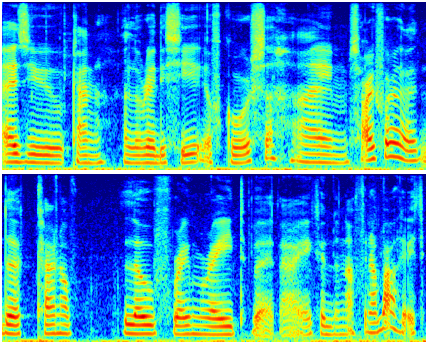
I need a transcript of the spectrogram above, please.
as you can already see, of course. I'm sorry for the kind of low frame rate, but I can do nothing about it.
